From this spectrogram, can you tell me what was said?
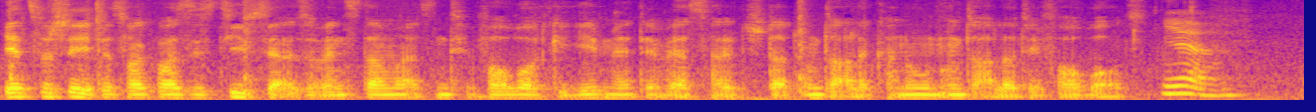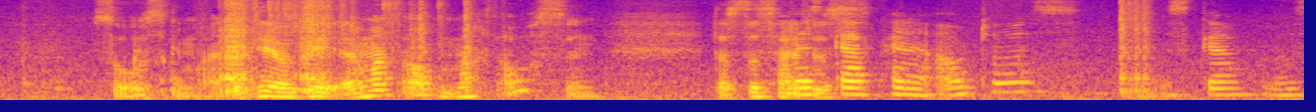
jetzt verstehe ich, das war quasi das Tiefste. Also wenn es damals ein TV-Board gegeben hätte, wäre es halt statt unter aller Kanonen unter aller TV-Boards. Ja, So ist gemeint. Okay, okay, ja, macht auch, macht auch Sinn. Dass das halt weil es das. gab keine Autos. Es gab was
